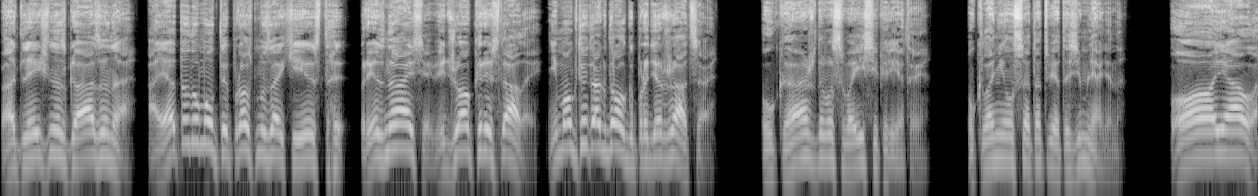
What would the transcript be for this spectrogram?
«Отлично сказано. А я-то думал, ты просто мазохист. Признайся, ведь жёг кристаллы. Не мог ты так долго продержаться». «У каждого свои секреты», — уклонился от ответа землянин. «Понял,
